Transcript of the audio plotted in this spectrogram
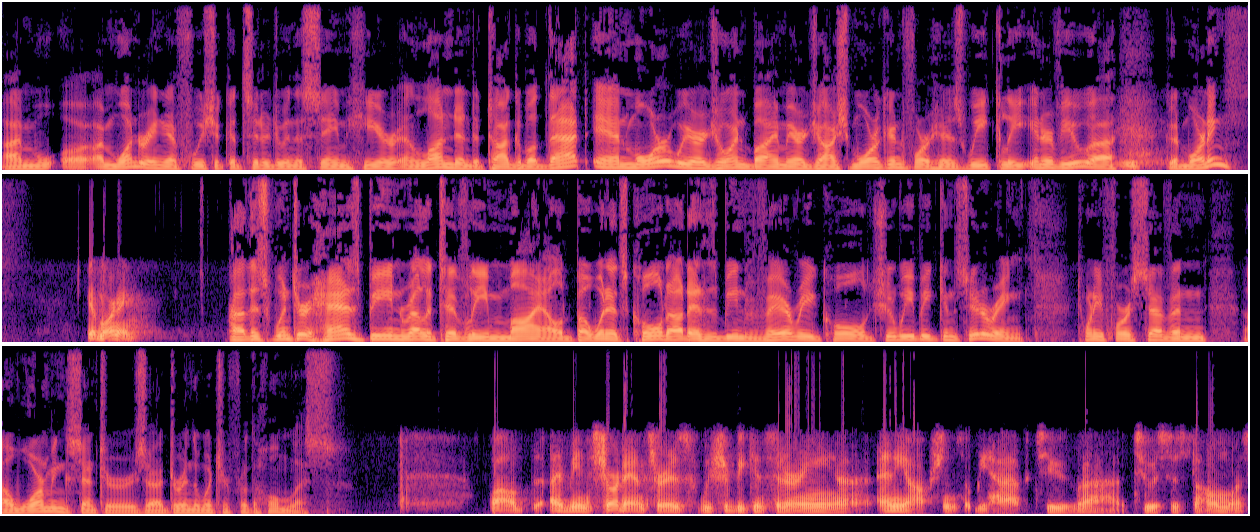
I'm uh, I'm wondering if we should consider doing the same here in London. To talk about that and more, we are joined by Mayor Josh Morgan for his weekly interview. Uh, good morning. Good morning. Uh, this winter has been relatively mild, but when it's cold out, it has been very cold. Should we be considering 24 uh, 7 warming centers uh, during the winter for the homeless? Well, I mean, short answer is we should be considering uh, any options that we have to uh, to assist the homeless,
